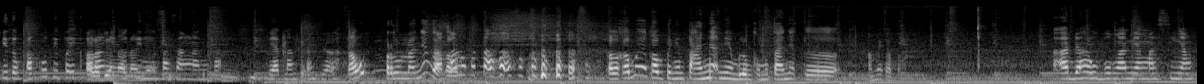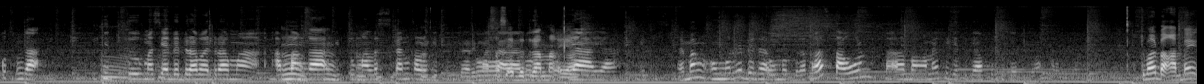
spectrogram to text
itu. Aku tipe Kalau orang nggak ngikutin pasangan kak. Lihat nanti aja. Kamu perlu nanya nggak kalau ketawa. Kalau kamu yang kamu pengen tanya nih yang belum kamu tanya ke Amek apa? Ada hubungan yang masih nyangkut enggak gitu Hmm. masih ada drama-drama apa Hmm, enggak hmm, gitu hmm. males kan kalau gitu Dari Oh. masa masih ada lalu drama gitu. ya ya ya gitu Emang umurnya beda umur berapa? Tahun Pak Bang Ame tiga tiga aku tiga tiga cuman Bang Amek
